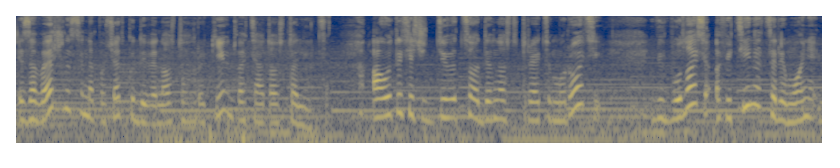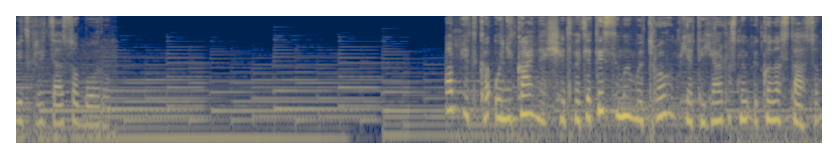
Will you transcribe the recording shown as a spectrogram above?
і завершилися на початку 90-х років ХХ століття. А у 1993 році відбулася офіційна церемонія відкриття собору. Пам'ятка унікальна ще 27-метровим п'ятиярусним іконостасом,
